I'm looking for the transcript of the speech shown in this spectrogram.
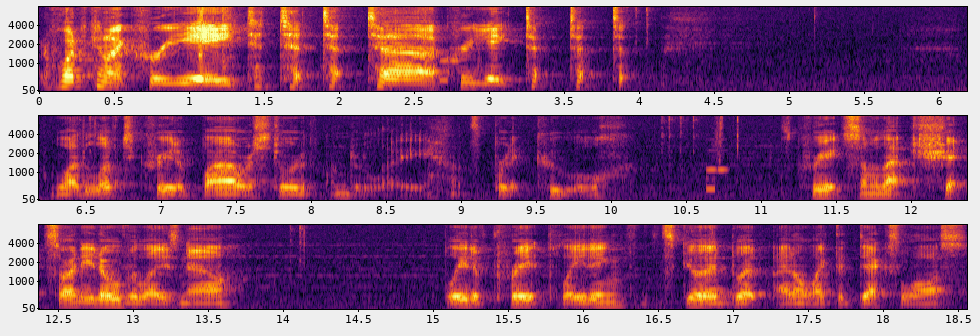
alright. What can I create? Ta ta ta ta. Create ta ta ta. Well, I'd love to create a bio-restorative underlay. That's pretty cool. Let's create some of that shit. So I need overlays now. Blade of plating. It's good, but I don't like the dex loss.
